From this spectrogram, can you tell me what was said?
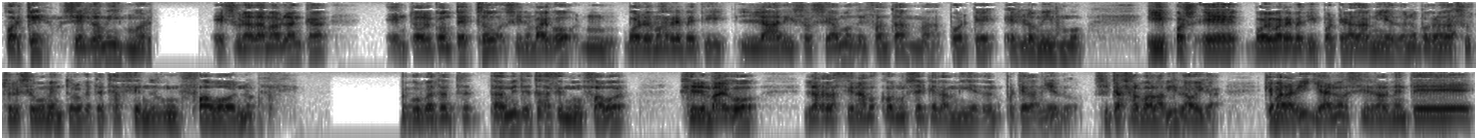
¿Por qué? Si es lo mismo. Es una dama blanca en todo el contexto, sin embargo, mm, volvemos a repetir, la disociamos del fantasma, porque es lo mismo. Y pues eh, vuelvo a repetir, porque no da miedo, ¿no? Porque no da susto en ese momento, lo que te está haciendo es un favor, ¿no? También te está haciendo un favor. Sin embargo, la relacionamos con un ser que da miedo, ¿no? Porque da miedo. Si te ha salvado la vida, oiga qué maravilla, ¿no? Si realmente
